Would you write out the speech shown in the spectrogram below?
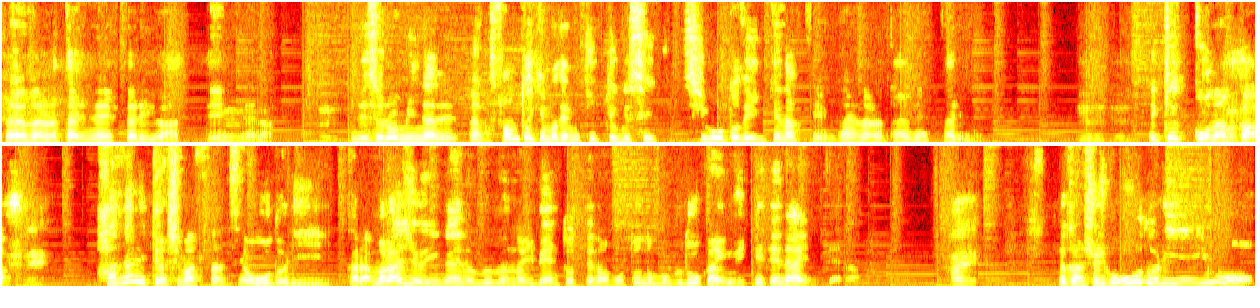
さよなら足りない二人があって、みたいな。うんで、それをみんなで、なんかその時もでも結局せ仕事で行けなくて、さよなら足りない二人も。うんうんで結構なんか離れてはしまってたんですね、オードリーから。まあラジオ以外の部分のイベントっていうのはほとんどもう武道館以外行けてないみたいな。はい。だから正直オードリーにも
